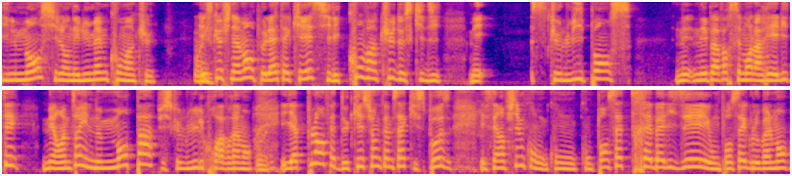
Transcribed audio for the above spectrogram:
il ment s'il en est lui-même convaincu? Oui. Est-ce que finalement on peut l'attaquer s'il est convaincu de ce qu'il dit? Mais ce que lui pense n'est pas forcément la réalité, mais en même temps il ne ment pas puisque lui il croit vraiment. Et il y a plein en fait de questions comme ça qui se posent et c'est un film qu'on qu'on- qu'on pensait très balisé et on pensait globalement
